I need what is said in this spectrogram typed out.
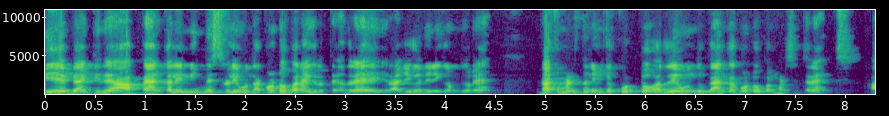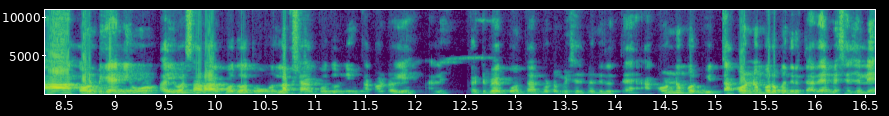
B A bank ಇದೆ. ಆ ಬ್ಯಾಂಕ್ ಅಲ್ಲಿ ನಿಮ್ಮ ಹೆಸರಲ್ಲಿ ಒಂದು ಅಕೌಂಟ್ ಓಪನ್ ಆಗಿರುತ್ತೆ. ಅಂದ್ರೆ ರಾಜೀವ್ ಗಾಂಧಿ ನಿಗಮದವರೇ ಡಾಕ್ಯುಮೆಂಟ್ಸ್ ನಿಮ್ದು ಕೊಟ್ಟು ಅದೇ ಒಂದು ಬ್ಯಾಂಕ್ ಅಕೌಂಟ್ ಓಪನ್ ಮಾಡಿಸಿರ್ತಾರೆ. ಆ ಅಕೌಂಟ್ಗೆ ನೀವು ಐವತ್ತು ಸಾವಿರ ಆಗ್ಬೋದು ಅಥವಾ ಒಂದ್ ಲಕ್ಷ ಆಗ್ಬೋದು ನೀವು ತಗೊಂಡೋಗಿ ಅಲ್ಲಿ ಕಟ್ಟಬೇಕು ಅಂತ ಅಂದ್ಬಿಟ್ಟು ಮೆಸೇಜ್ ಬಂದಿರುತ್ತೆ. Account number with account number ಬಂದಿರುತ್ತೆ. ಅದೇ ಮೆಸೇಜ್ ಅಲ್ಲಿ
